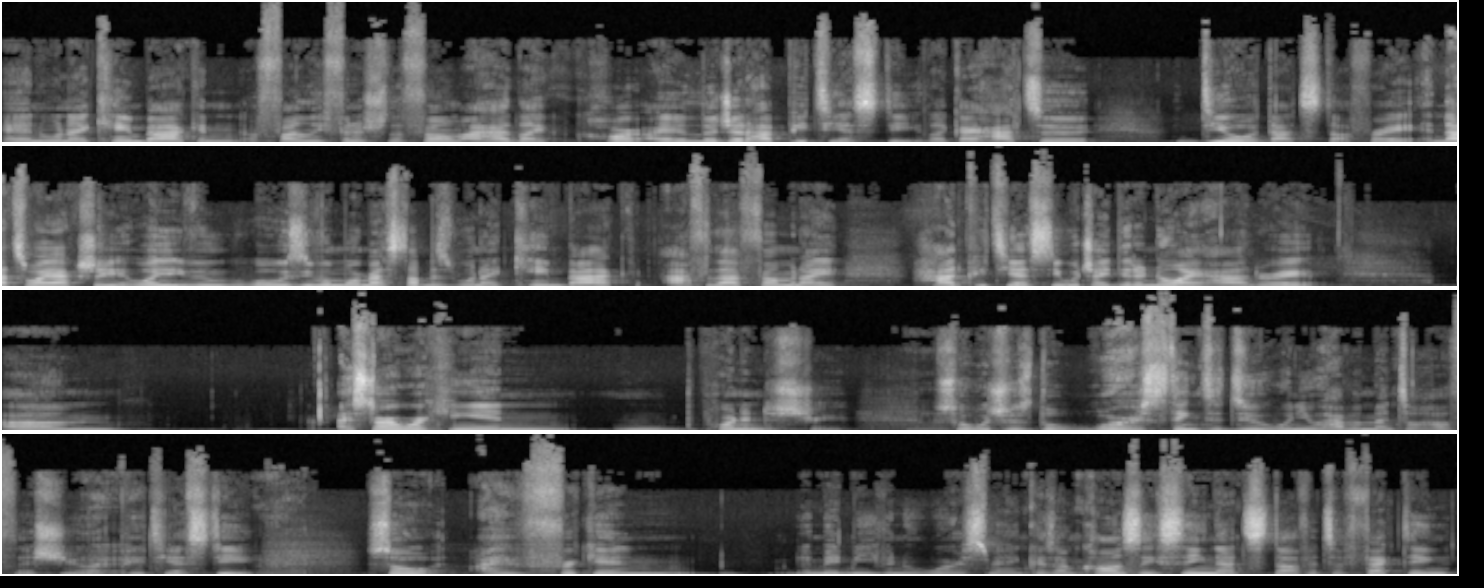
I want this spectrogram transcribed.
And when I came back and finally finished the film, I had like hard. I legit had PTSD. Like I had to deal with that stuff, right? And that's why actually, what even what was even more messed up is when I came back after that film and I had PTSD, which I didn't know I had, right? Um, I started working in the porn industry, Mm-hmm. so which was the worst thing to do when you have a mental health issue like Right. PTSD. So I freaking it made me even worse, man, because I'm constantly seeing that stuff. It's affecting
